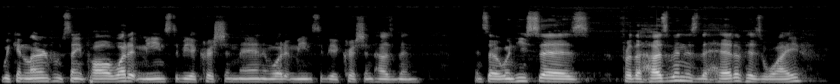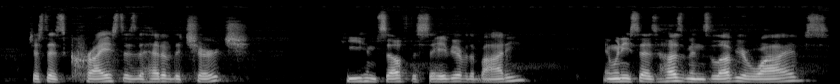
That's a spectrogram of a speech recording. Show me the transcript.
we can learn from St. Paul what it means to be a Christian man and what it means to be a Christian husband. And so when he says, For the husband is the head of his wife, just as Christ is the head of the church, he himself the Savior of the body. And when he says, Husbands, love your wives,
